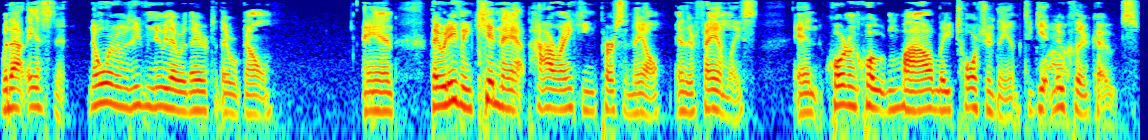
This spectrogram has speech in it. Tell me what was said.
without incident. No one was even knew they were there till they were gone. And they would even kidnap high-ranking personnel and their families, and quote unquote mildly torture them to get Wow. nuclear codes.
